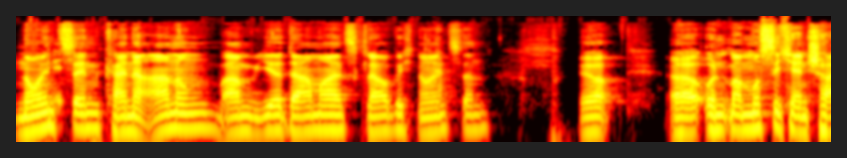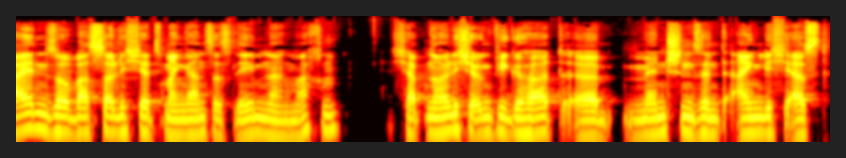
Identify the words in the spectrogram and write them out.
19, keine Ahnung, waren wir damals, glaube ich, 19. Ja. Äh, und man muss sich entscheiden, so, was soll ich jetzt mein ganzes Leben lang machen? Ich habe neulich irgendwie gehört, äh, Menschen sind eigentlich erst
